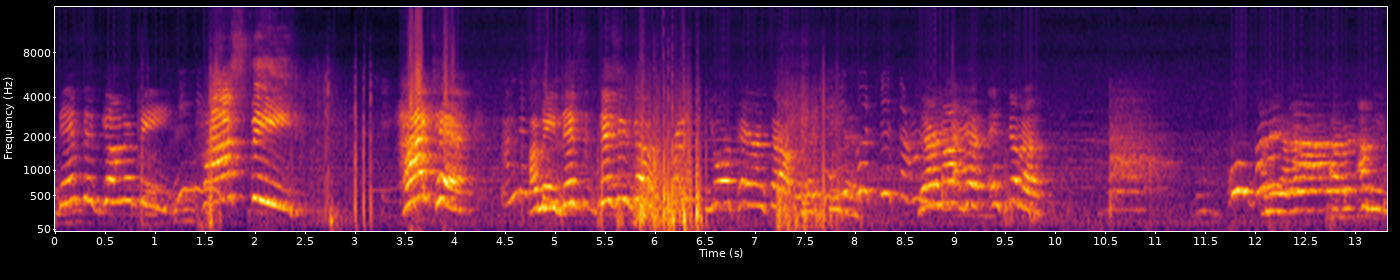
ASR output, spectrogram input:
This is gonna be high speed, high tech. I mean, this this is gonna freak your parents out when they see this. They're not gonna. It's gonna. I mean, I, I, I mean,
